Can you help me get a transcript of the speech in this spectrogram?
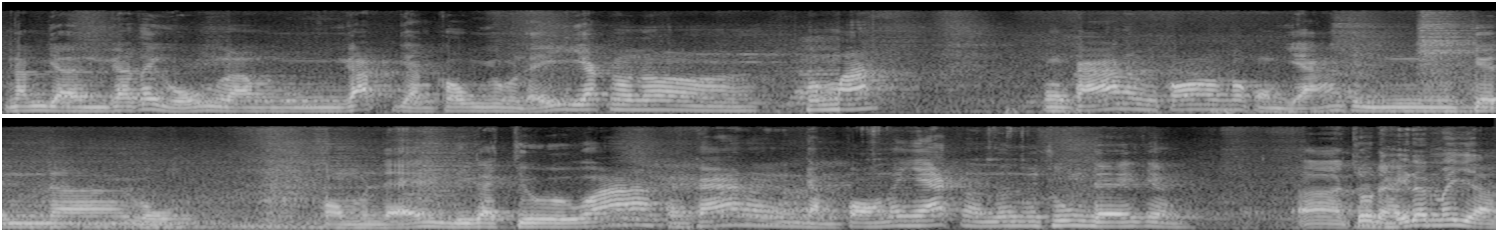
5 giờ mình ra tới ruộng là mình gấp dàn côn vô mình để dắt nó nó nó mát. Con cá nó có nó còn dặn trên trên ờ, ruộng. Còn mình để đi ra trưa quá con cá nó nhầm con nó nhát nó, nó xuống đê hết trơn. À chú đẩy đến mấy giờ?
